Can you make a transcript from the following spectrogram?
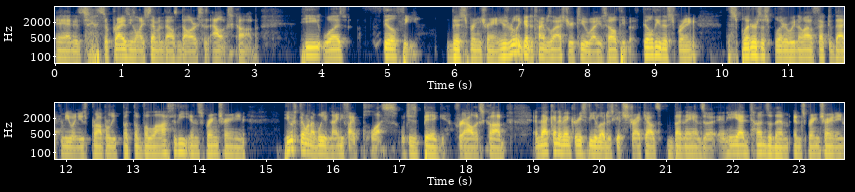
and it's surprising he's only $7,000, is Alex Cobb. He was filthy this spring training. He was really good at times last year too while he was healthy, but filthy this spring. The splitter's a splitter. We know how effective that can be when used properly, but the velocity in spring training, he was throwing, I believe, 95 plus, which is big for Alex Cobb. And that kind of increased velo just gets strikeouts bonanza. And he had tons of them in spring training.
